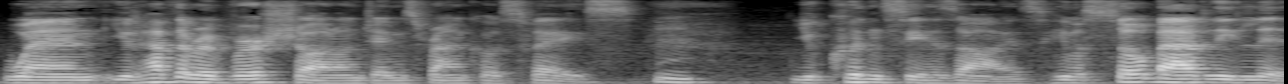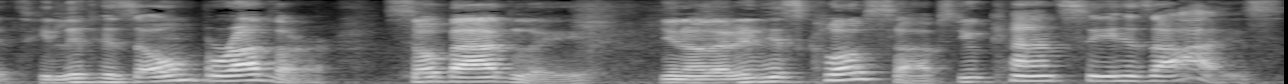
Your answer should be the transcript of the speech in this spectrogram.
when you'd have the reverse shot on James Franco's face, you couldn't see his eyes. He was so badly lit. He lit his own brother so badly, you know, that in his close-ups you can't see his eyes.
